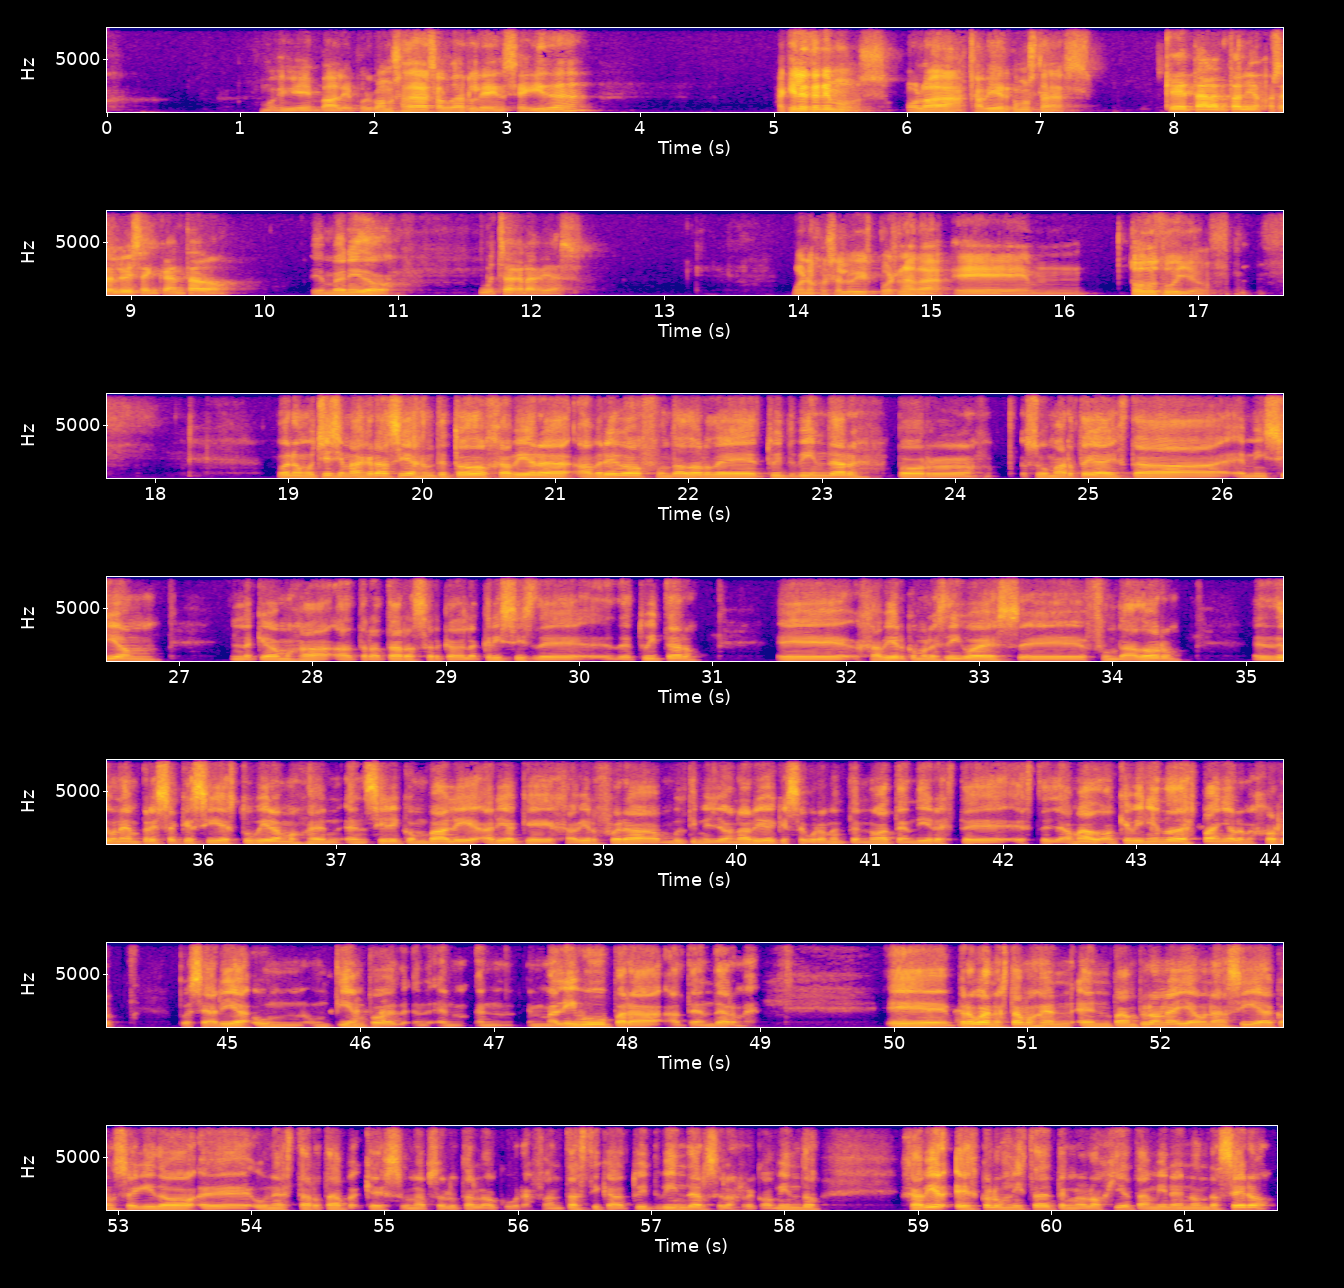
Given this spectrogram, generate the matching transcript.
Muy bien, vale, pues vamos a saludarle enseguida. Aquí le tenemos. Hola, Javier, ¿cómo estás? ¿Qué tal, Antonio? José Luis, encantado. Bienvenido. Muchas gracias. Bueno, José Luis, pues nada, eh, todo tuyo. Bueno, muchísimas gracias ante todo, Javier Abrego, fundador de Tweetbinder, por sumarte a esta emisión en la que vamos a, tratar acerca de la crisis de, Twitter. Eh, Javier, como les digo, es eh, fundador eh, de una empresa que si estuviéramos en, Silicon Valley haría que Javier fuera multimillonario y que seguramente no atendiera este, este llamado. Aunque viniendo de España a lo mejor pues se haría un, tiempo en, en, Malibú para atenderme. Eh, pero bueno, estamos en, Pamplona y aún así ha conseguido eh, una startup que es una absoluta locura. Fantástica Tweetbinder, se las recomiendo. Javier es columnista de tecnología también en Onda Cero.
